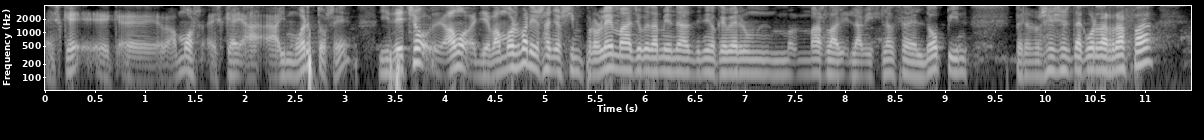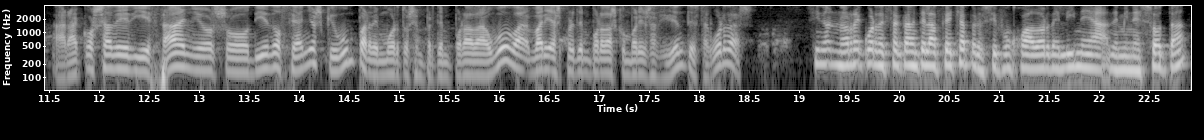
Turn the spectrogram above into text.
es que, eh, eh, vamos, es que hay, muertos, ¿eh? Y de hecho, vamos, llevamos varios años sin problemas, yo que también ha tenido que ver más la, vigilancia del doping, pero no sé si te acuerdas, Rafa, hará cosa de 10 años o 10, 12 años que hubo un par de muertos en pretemporada, hubo varias pretemporadas con varios accidentes, ¿te acuerdas? Sí, no, recuerdo exactamente la fecha, pero sí fue un jugador de línea de Minnesota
